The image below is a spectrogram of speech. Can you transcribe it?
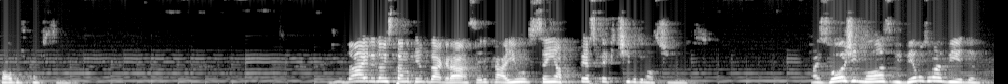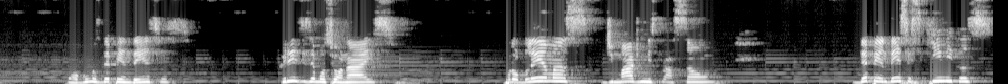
falta de confissão. Judá ele não está no tempo da graça, ele caiu sem a perspectiva que nós tínhamos. Mas hoje nós vivemos uma vida com algumas dependências, crises emocionais, problemas de má administração, dependências químicas.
